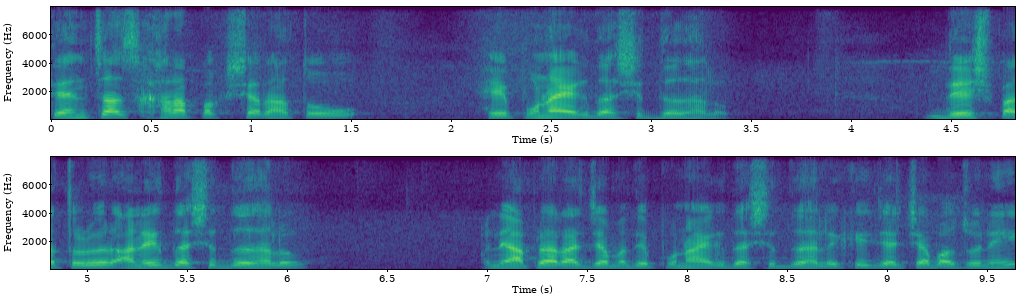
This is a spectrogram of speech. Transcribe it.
त्यांचाच खरा पक्ष राहतो हे पुन्हा एकदा सिद्ध झालं. देश पातळीवर अनेकदा सिद्ध झालो आणि आपल्या राज्यामध्ये पुन्हा एकदा सिद्ध झालं की ज्याच्या बाजूने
